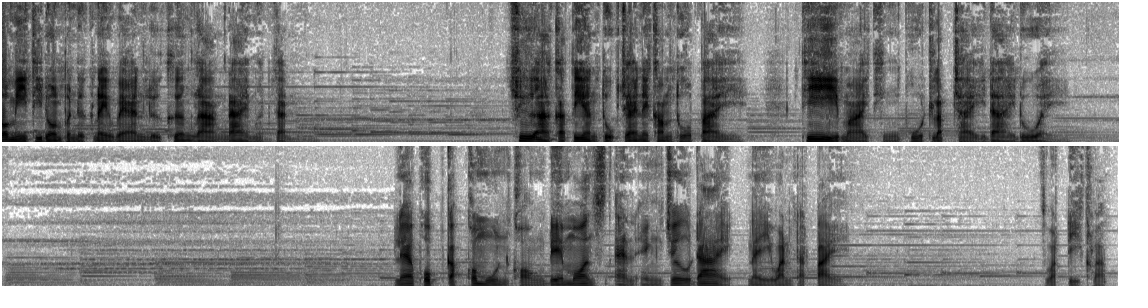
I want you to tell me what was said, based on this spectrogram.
ก็มีที่โดนผนึกในแหวนหรือเครื่องรางได้เหมือนกัน ชื่ออากาเตียนถูกใช้ในคำทั่วไป ที่หมายถึงพูดรับใช้ได้ด้วย แล้วพบกับข้อมูลของ Demons and Angel ได้ในวันถัดไป สวัสดีครับ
